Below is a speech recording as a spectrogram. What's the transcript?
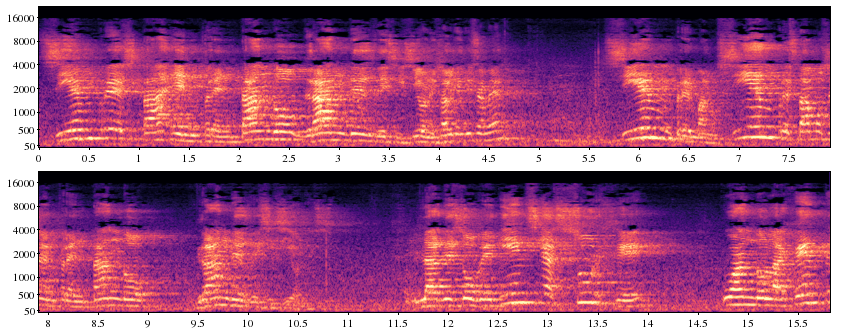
siempre está enfrentando grandes decisiones. ¿Alguien dice amén? Siempre, hermano, siempre estamos enfrentando grandes decisiones. La desobediencia surge cuando la gente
